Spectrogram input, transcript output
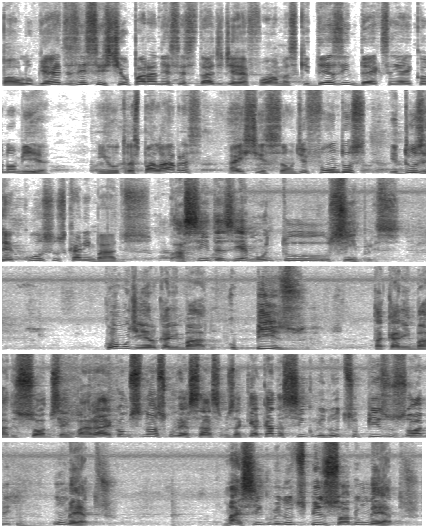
Paulo Guedes insistiu para a necessidade de reformas que desindexem a economia. Em outras palavras, a extinção de fundos e dos recursos carimbados. A síntese é muito simples. Como o dinheiro carimbado, o piso está carimbado e sobe sem parar, é como se nós conversássemos aqui, a cada cinco minutos o piso sobe um metro. Mais cinco minutos o piso sobe um metro.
